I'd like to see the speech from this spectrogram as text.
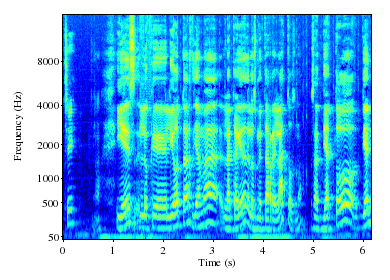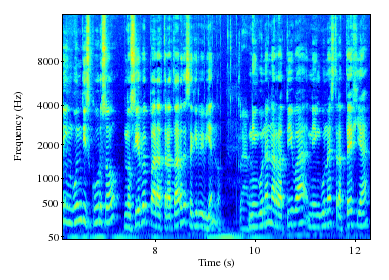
Sí. ¿no? Y es lo que Lyotard llama la caída de los metarrelatos, ¿no? O sea, ya todo, ya ningún discurso nos sirve para tratar de seguir viviendo. Claro. Ninguna narrativa, ninguna estrategia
